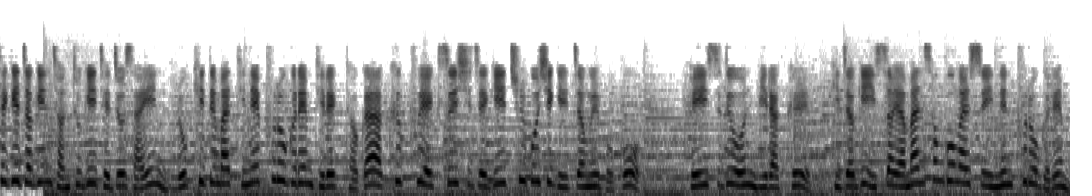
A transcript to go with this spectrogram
세계적인 전투기 제조사인 로키드 마틴의 프로그램 디렉터가 크프-X 시제기 출고식 일정을 보고 베이스드 온 미라클, 기적이 있어야만 성공할 수 있는 프로그램,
